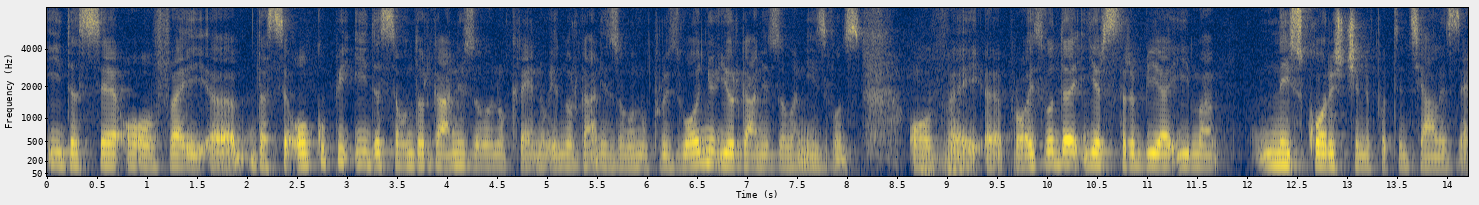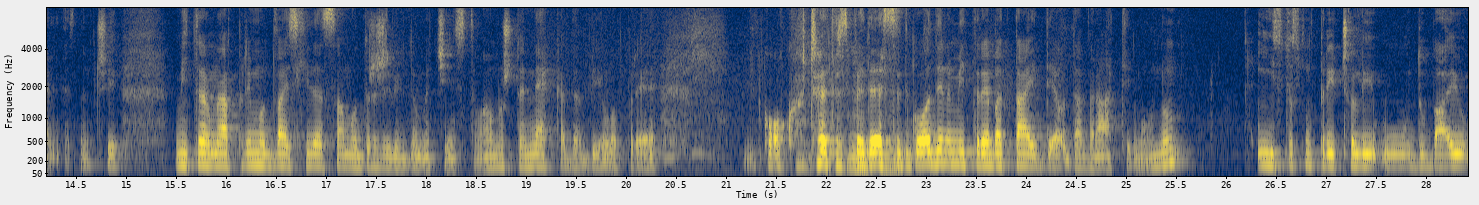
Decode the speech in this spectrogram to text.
i da se ovaj e, da se okupi i da se onda organizovano krene u jednu organizovanu proizvodnju i organizovan izvoz ovaj e, proizvoda jer Srbija ima neiskorišćene potencijale zemlje. Znači, mi trebamo napravimo 20.000 samodrživih domaćinstva. Ono što je nekada bilo pre koliko, 40-50 mm -hmm. godina, mi treba taj deo da vratimo. Ono. I isto smo pričali u Dubaju,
